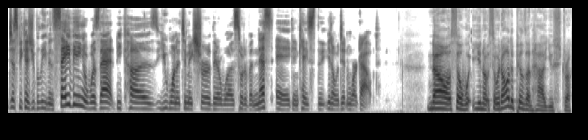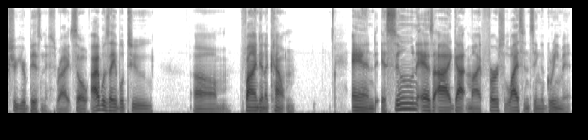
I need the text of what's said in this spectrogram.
just because you believe in saving or was that because you wanted to make sure there was sort of a nest egg in case the you know it didn't work out no, so you know, so it all depends on how you structure your business, right? So I was able to um, find an accountant, and as soon as I got my first licensing agreement,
